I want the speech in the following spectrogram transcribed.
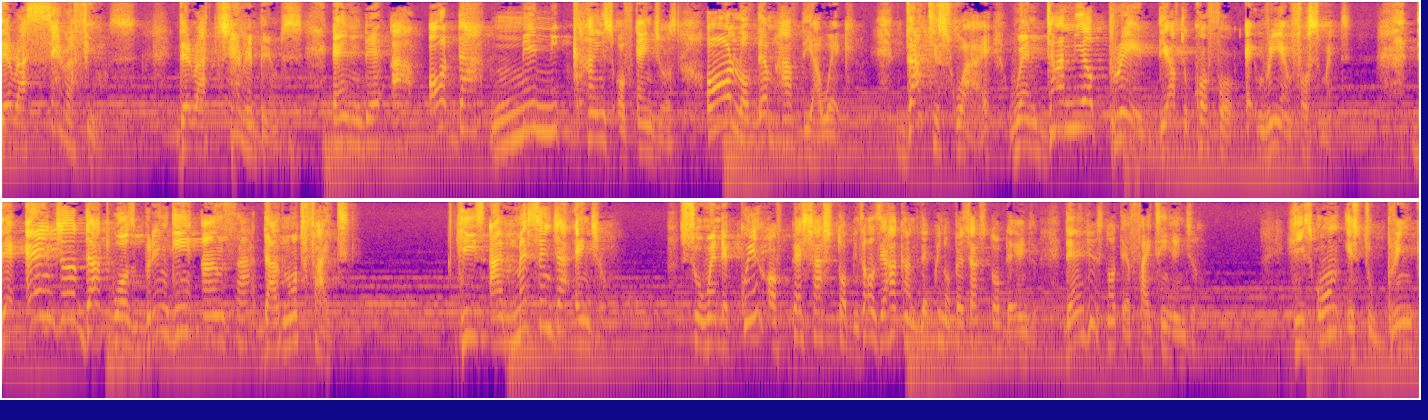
there are seraphims, there are cherubims, and there are other many kinds of angels. All of them have their work. That is why when Daniel prayed, they have to call for a reinforcement. The angel that was bringing answer does not fight. He's a messenger angel. So when the queen of Persia stopped, someone say, How can the queen of Persia stop the angel? The angel is not a fighting angel. His own is to bring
